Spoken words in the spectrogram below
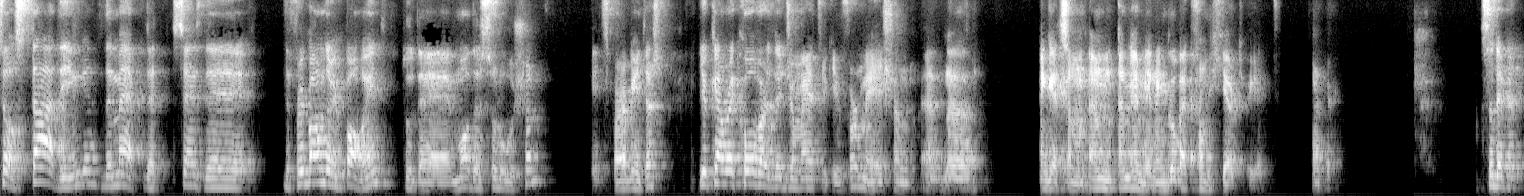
So studying the map that sends the, the free boundary point to the model solution, its parameters, you can recover the geometric information and uh, and get some, and, I mean, and go back from here to here. Okay. So the,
